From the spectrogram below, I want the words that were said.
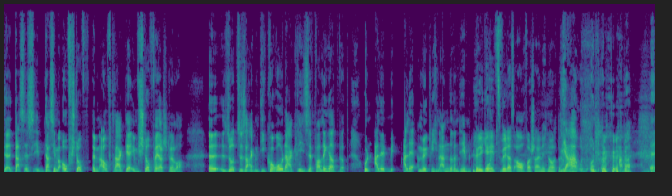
d- dass es im- dass im, Aufstoff, im Auftrag der Impfstoffhersteller äh, sozusagen die Corona-Krise verlängert wird und alle, alle möglichen anderen Themen. Bill Gates will das auch wahrscheinlich noch. Ja, und, und, und aber äh,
